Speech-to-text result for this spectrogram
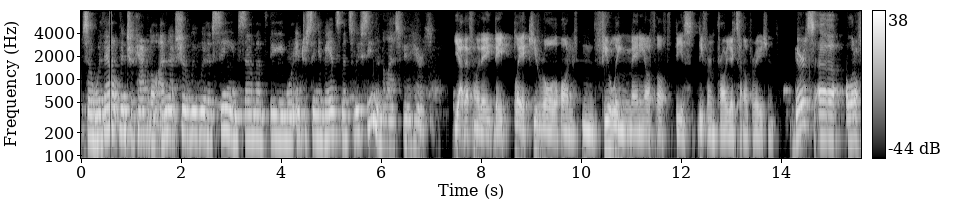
So without venture capital, I'm not sure we would have seen some of the more interesting advancements we've seen in the last few years. Yeah, definitely. They, they play a key role on fueling many of, of these different projects and operations there's uh, a lot of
